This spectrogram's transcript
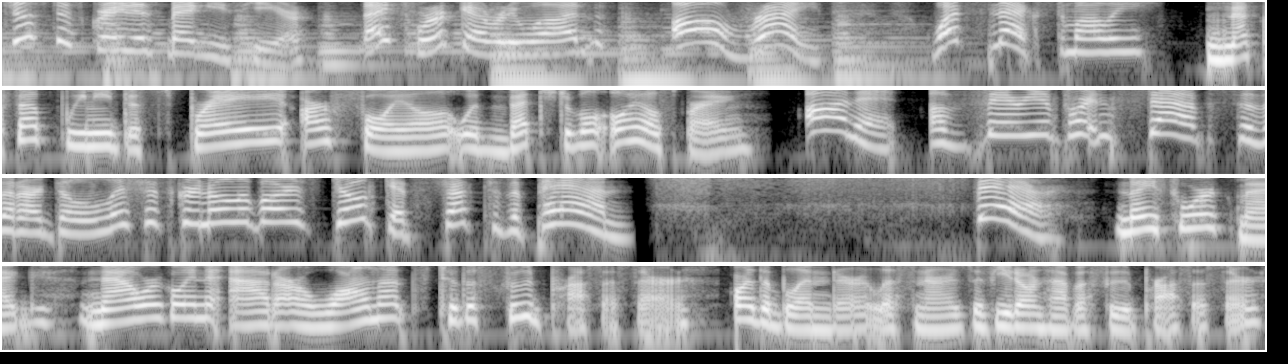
just as great as Maggie's here. Nice work, everyone. All right. What's next, Molly? Next up, we need to spray our foil with vegetable oil spray. On it, a very important step so that our delicious granola bars don't get stuck to the pan. There. Nice work, Meg. Now we're going to add our walnuts to the food processor, or the blender, listeners, if you don't have a food processor.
